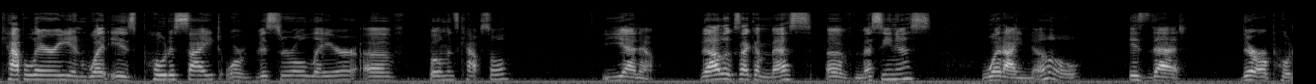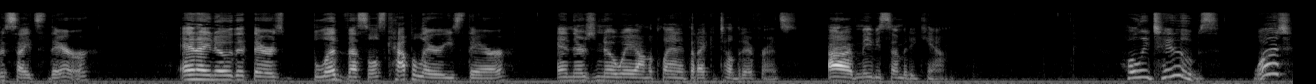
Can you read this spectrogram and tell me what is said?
capillary and what is podocyte or visceral layer of Bowman's capsule? Yeah, no. That looks like a mess of messiness. What I know is that there are podocytes there, and I know that there's blood vessels, capillaries there, and there's no way on the planet that I can tell the difference. Uh, maybe somebody can. Holy tubes. What?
